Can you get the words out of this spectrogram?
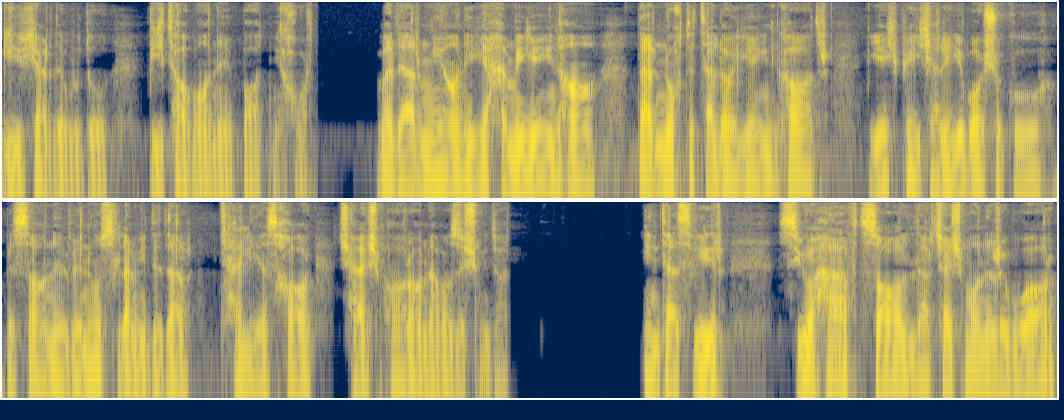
گیر کرده بود و بیتابانه باد می‌خورد. و در میانه همه اینها در نقط طلایی این کادر یک پیکره با شکوه به سان ونوس لمیده در تلی از خاک چشمها را نوازش می‌داد. این تصویر سی و هفت سال در چشمان ربوار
